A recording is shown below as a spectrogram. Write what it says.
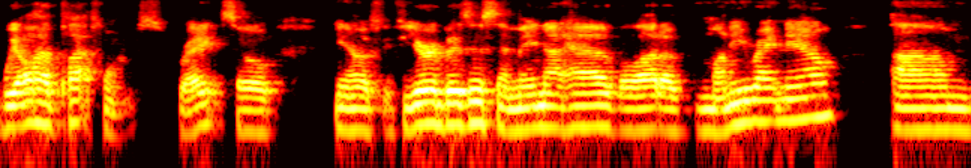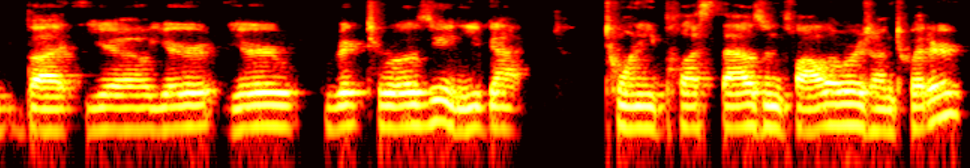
We all have platforms right? So you know, if, if you're a business that may not have a lot of money right now, um, but you know, you're you're Rick Turoczy and you've got 20 plus thousand followers on Twitter,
